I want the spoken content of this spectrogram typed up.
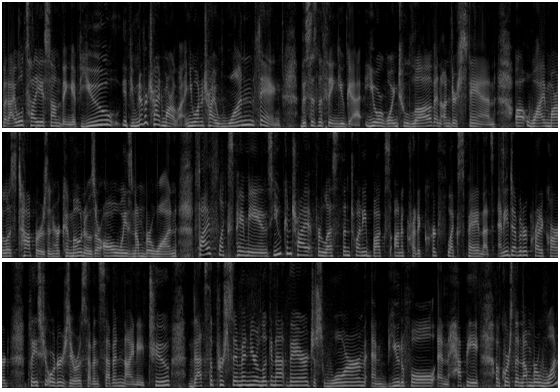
but I will tell you something. If you, if you've never tried Marla and you wanna try one thing, this is the thing you get. You are going to love love and understand uh, why Marla's toppers and her kimonos are always number one. Five FlexPay means you can try it for less than 20 bucks on a credit card FlexPay, and that's any debit or credit card. Place your order 077982. That's the persimmon you're looking at there, just warm and beautiful and happy. Of course, the number one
